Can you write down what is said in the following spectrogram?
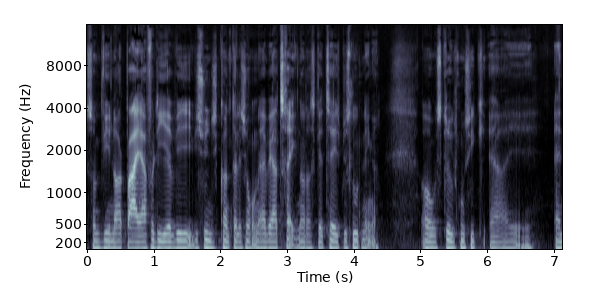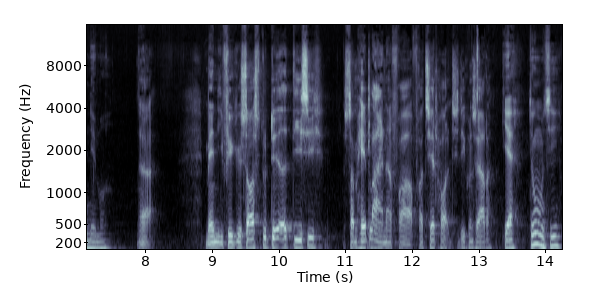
som vi nok bare er, fordi vi, vi synes, konstellationen er at være tre, når der skal tages beslutninger, og skrives musik er, øh, er nemmere. Ja. Men I fik jo så også studeret Dizzy som headliner fra, fra tæt hold til de koncerter. Ja, det må man sige.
